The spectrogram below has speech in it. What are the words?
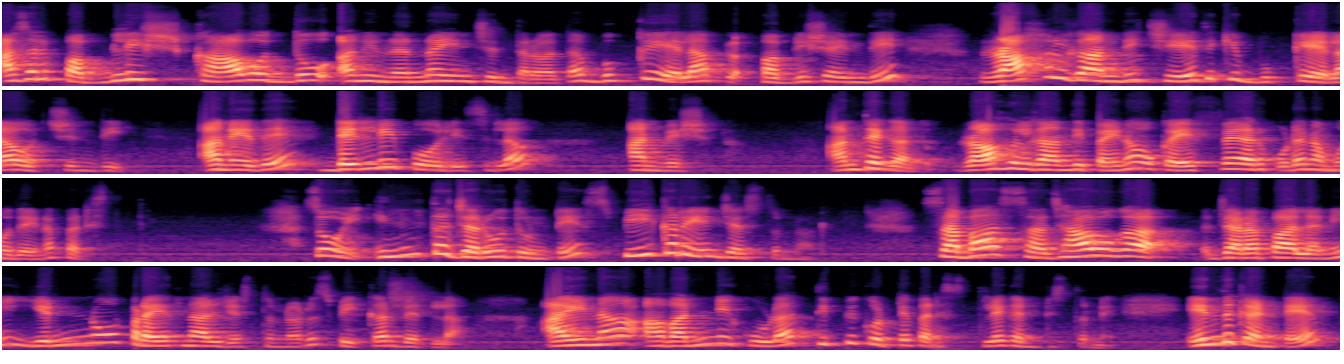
అసలు పబ్లిష్ కావద్దు అని నిర్ణయించిన తర్వాత బుక్ ఎలా ప్ల- పబ్లిష్ అయింది? రాహుల్ గాంధీ చేతికి బుక్ ఎలా వచ్చింది? అనేదే ఢిల్లీ పోలీసుల అన్వేషణ. అంతేకాదు రాహుల్ గాంధీ పైన ఒక ఎఫ్ఐఆర్ కూడా నమోదైన పరిస్థితి. సో ఇంత జరుగుతుంటే స్పీకర్ ఏం చేస్తున్నారు? సభ సజావుగా జరపాలని ఎన్నో ప్రయత్నాలు చేస్తున్నారు స్పీకర్ బిర్లా. అయినా అవన్నీ కూడా తిప్పికొట్టే పరిస్థితులే కనిపిస్తున్నాయి. ఎందుకంటే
